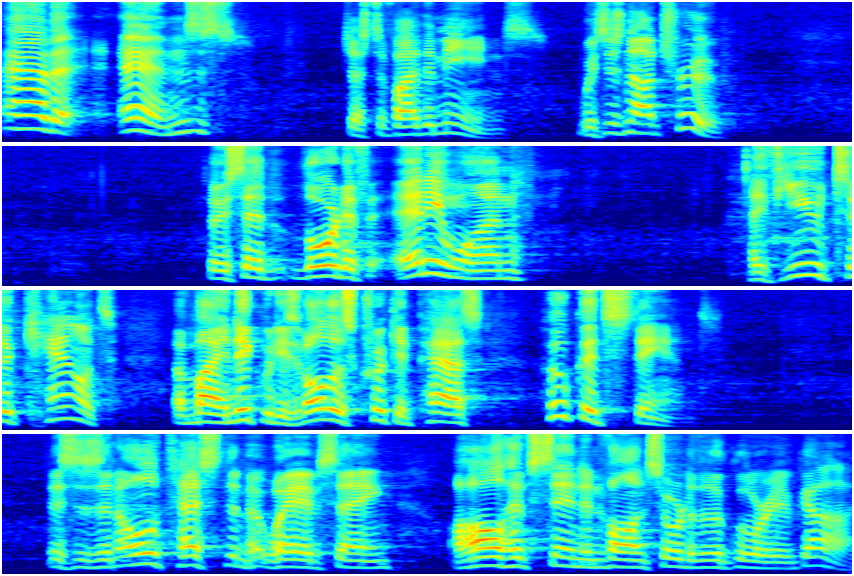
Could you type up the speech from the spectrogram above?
ah, the ends justify the means, which is not true. So he said, Lord, if anyone, if you took count of my iniquities, of all those crooked paths, who could stand? This is an Old Testament way of saying all have sinned and fallen short of the glory of God.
